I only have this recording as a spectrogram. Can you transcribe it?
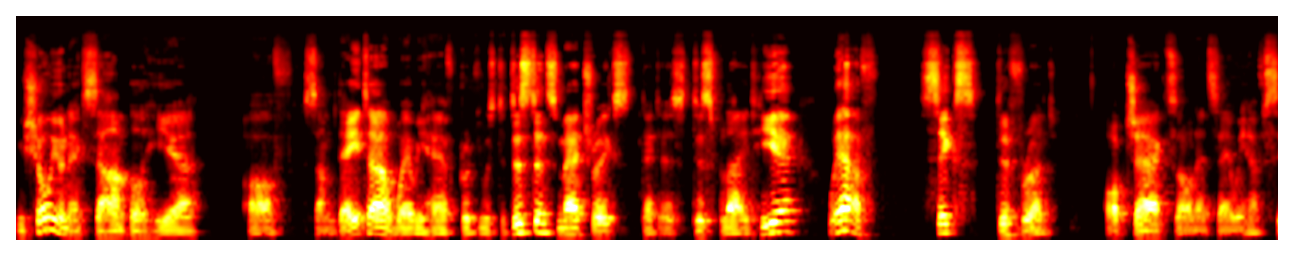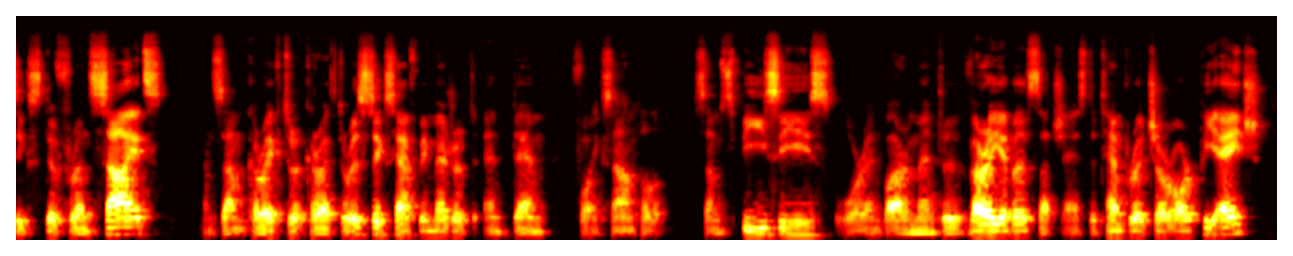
We show you an example here of some data where we have produced a distance matrix that is displayed here. We have six different objects, so let's say we have six different sites and some character characteristics have been measured and them, for example, some species or environmental variables such as the temperature or pH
